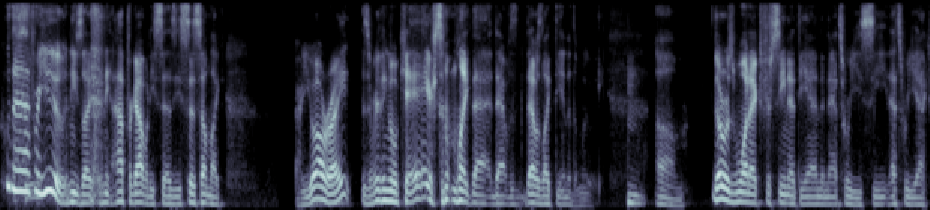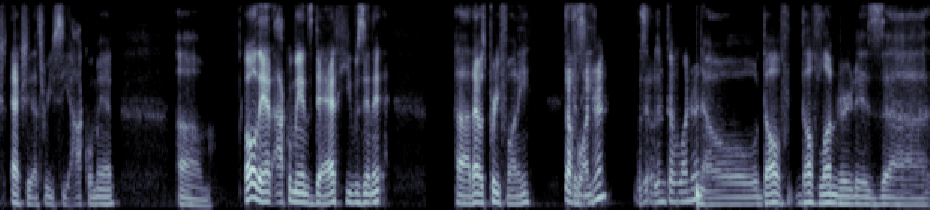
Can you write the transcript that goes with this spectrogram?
"Who the F are you?" And he's like, and he, I forgot what he says. He says something like, "Are you all right? Is everything okay?" or something like that. That was that was like the end of the movie. Hmm. Um, there was one extra scene at the end, and that's where you see, that's where you actually, actually, that's where you see Aquaman. Um, oh, they had Aquaman's dad. He was in it. Uh, that was pretty funny. He- Lundgren? Was it? Wasn't Dolph Lundgren? No, Dolph Dolph Lundgren is uh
